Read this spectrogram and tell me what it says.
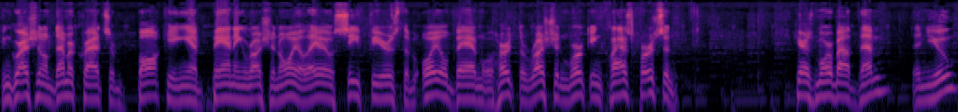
Congressional Democrats are balking at banning Russian oil. AOC fears the oil ban will hurt the Russian working class person. Cares more about them than you?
